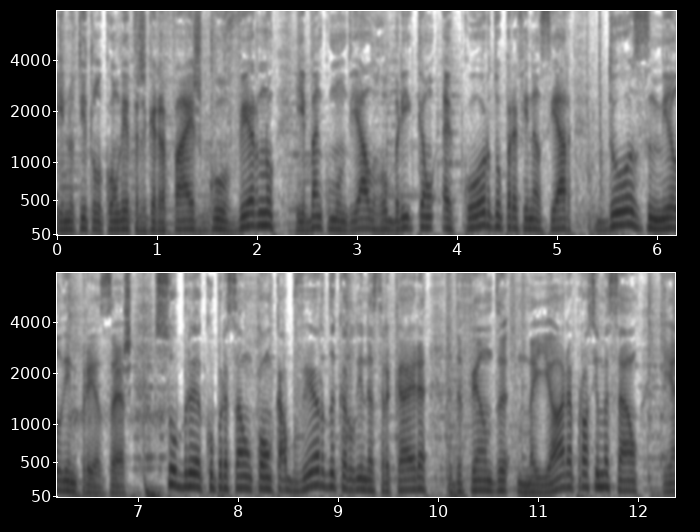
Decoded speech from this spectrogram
e no título com letras garrafais: Governo e Banco Mundial rubricam acordo para financiar 12 mil empresas. Sobre a cooperação com Cabo Verde, Carolina Cerqueira defende maior aproximação entre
